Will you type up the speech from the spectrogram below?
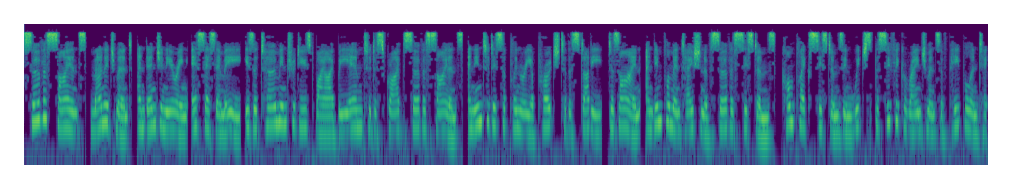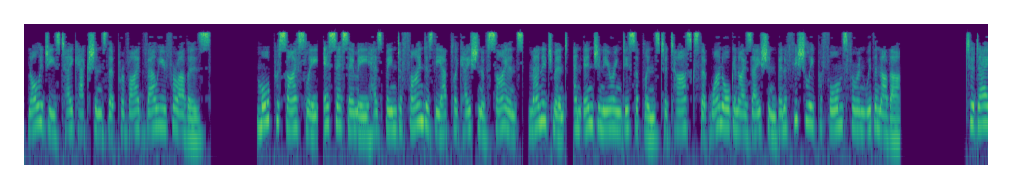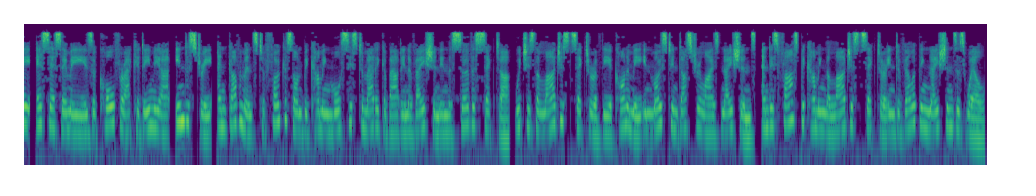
Service Science, Management, and Engineering SSME is a term introduced by IBM to describe service science, an interdisciplinary approach to the study, design, and implementation of service systems, complex systems in which specific arrangements of people and technologies take actions that provide value for others. More precisely, SSME has been defined as the application of science, management, and engineering disciplines to tasks that one organization beneficially performs for and with another. Today, SSME is a call for academia, industry, and governments to focus on becoming more systematic about innovation in the service sector, which is the largest sector of the economy in most industrialized nations, and is fast becoming the largest sector in developing nations as well.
